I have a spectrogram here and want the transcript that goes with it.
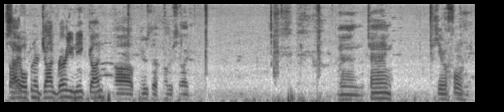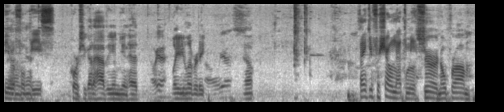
side Side. opener. John, very unique gun. Uh, here's the other side. And the tang. Beautiful, beautiful yeah. piece. Of course, you got to have the Indian head, Oh yeah. Lady Liberty. Oh yes. Yep. Thank you for showing that to me. Sure, no problem.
